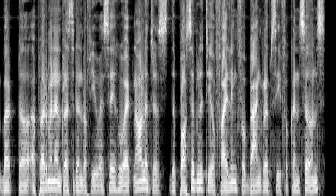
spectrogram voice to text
but uh, a permanent resident of USA who acknowledges the possibility of filing for bankruptcy for concerns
